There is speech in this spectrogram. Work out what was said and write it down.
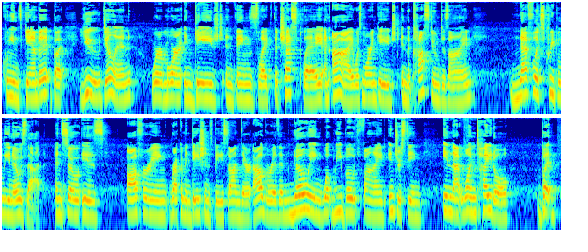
Queen's Gambit, but you, Dylan, were more engaged in things like the chess play, and I was more engaged in the costume design, Netflix creepily knows that. And so is offering recommendations based on their algorithm, knowing what we both find interesting in that one title, but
